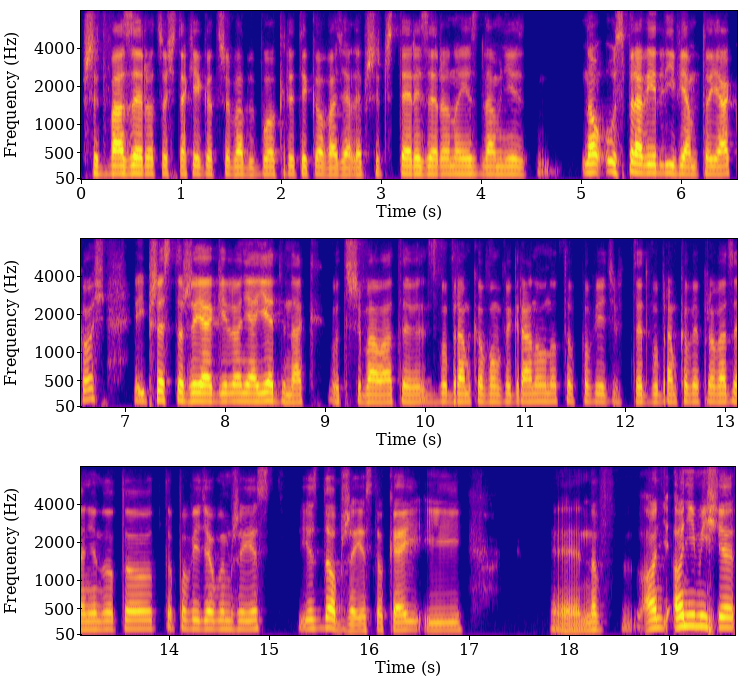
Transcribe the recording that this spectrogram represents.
przy 2-0 coś takiego trzeba by było krytykować, ale przy 4-0 no jest dla mnie, no usprawiedliwiam to jakoś i przez to, że Jagiellonia jednak utrzymała tę dwubramkową wygraną, no to powiedzieć, te dwubramkowe prowadzenie, no to, to powiedziałbym, że jest jest dobrze, jest ok i no, oni, oni mi się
